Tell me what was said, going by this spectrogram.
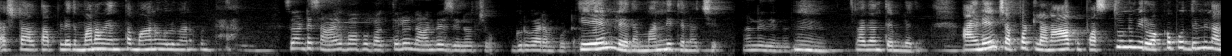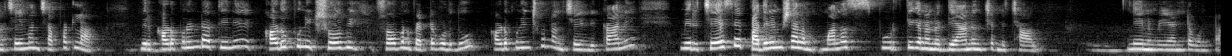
కష్టాలు తప్పలేదు. మనం ఎంత మానవులు అనుకుంటా. సో అంటే సాయిబాబా భక్తులు నాన్ వెజ్ తినొచ్చు గురువారం పూట? ఏం లేదమ్మా అన్నీ తినొచ్చు. అన్ని తినొచ్చు. అదంతా ఏం లేదు. ఆయన ఏం చెప్పట్లా? నాకు పస్తుండి మీరు ఒక్క పొద్దుండి నాకు చేయమని చెప్పట్లా? మీరు కడుపు నిండా తినే కడుపుని శోభి శోభను పెట్టకూడదు. కడుపు నుంచి కూడా నన్ను చేయండి. కానీ మీరు చేసే పది నిమిషాలు మనస్ఫూర్తిగా నన్ను ధ్యానించండి చాలు. నేను మీ వెంట ఉంటా.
